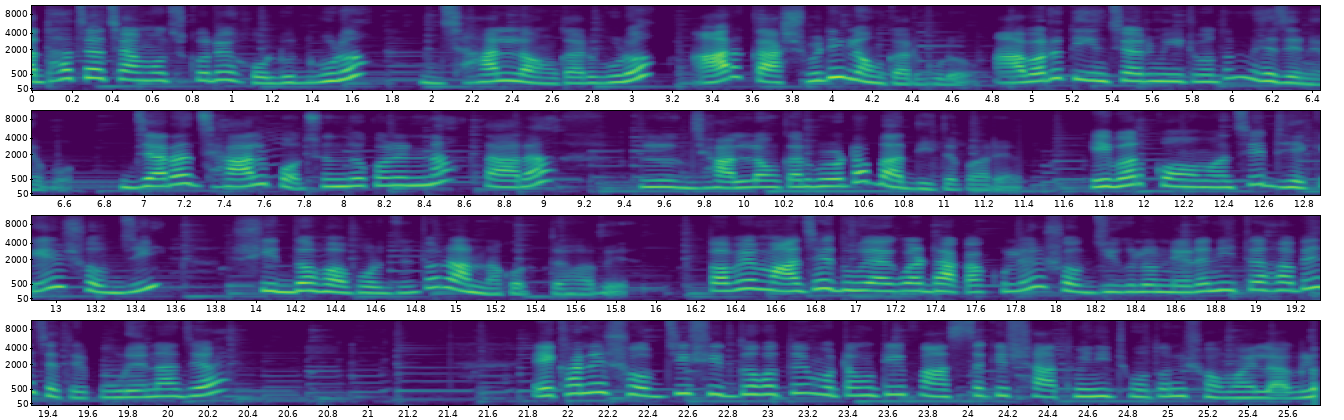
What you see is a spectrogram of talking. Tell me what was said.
আধা চা চামচ করে হলুদ গুঁড়ো, ঝাল লঙ্কার গুঁড়ো আর কাশ্মীরি লঙ্কার গুঁড়ো। আবারও তিন চার মিনিট মতন ভেজে নেব। যারা ঝাল পছন্দ করেন না, তারা ঝাল লঙ্কার গুঁড়োটা বাদ দিতে পারেন। এবার কম আছে ঢেকে সবজি সিদ্ধ হওয়া পর্যন্ত রান্না করতে হবে। তবে মাঝে দু একবার ঢাকা খুলে সবজিগুলো নেড়ে নিতে হবে যাতে পুড়ে না যায়। এখানে সবজি সিদ্ধ হতে মোটামুটি পাঁচ থেকে সাত মিনিট মতন সময় লাগল।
